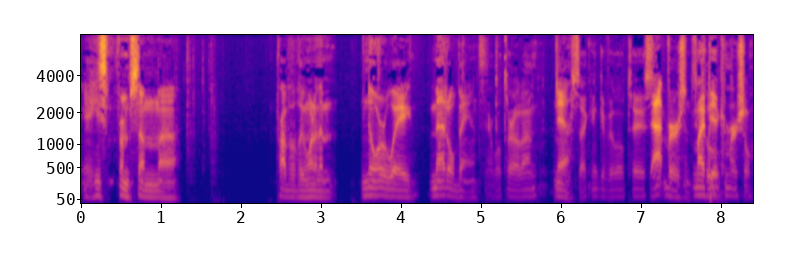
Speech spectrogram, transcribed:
Yeah, he's from some uh, probably one of the Norway metal bands. Here, we'll throw it on Yeah. for a second. Give you a little taste. That version's might be a commercial.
